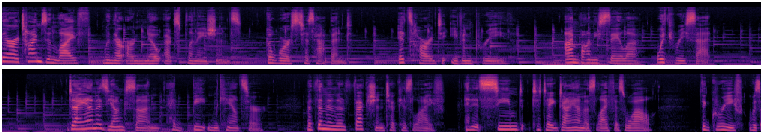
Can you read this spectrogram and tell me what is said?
There are times in life when there are no explanations. The worst has happened. It's hard to even breathe. I'm Bonnie Sala with Reset. Diana's young son had beaten cancer, but then an infection took his life, and it seemed to take Diana's life as well. The grief was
